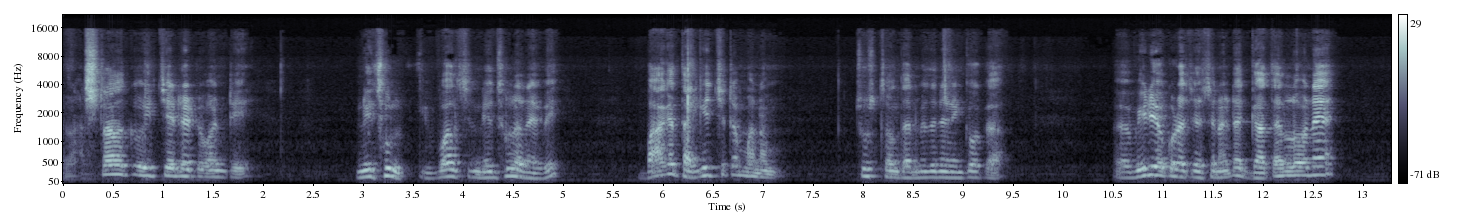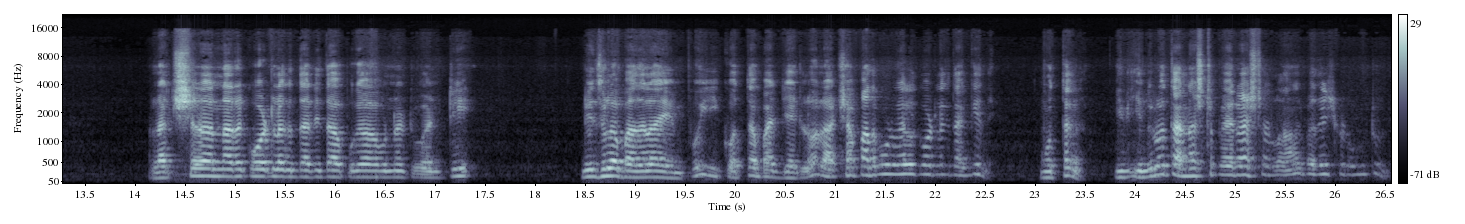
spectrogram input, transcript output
రాష్ట్రాలకు ఇచ్చేటటువంటి నిధులు ఇవ్వాల్సిన నిధులు అనేవి బాగా తగ్గించటం మనం చూస్తాం. దాని మీద నేను ఇంకొక వీడియో కూడా చేశానంటే గతంలోనే లక్షన్నర కోట్లకు దరిదాపుగా ఉన్నటువంటి నిధుల బదలాయింపు ఈ కొత్త బడ్జెట్లో లక్ష పదమూడు వేల కోట్లకు తగ్గింది మొత్తంగా. ఇది ఇందులో తన నష్టపోయే రాష్ట్రాల్లో ఆంధ్రప్రదేశ్ కూడా ఉంటుంది.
